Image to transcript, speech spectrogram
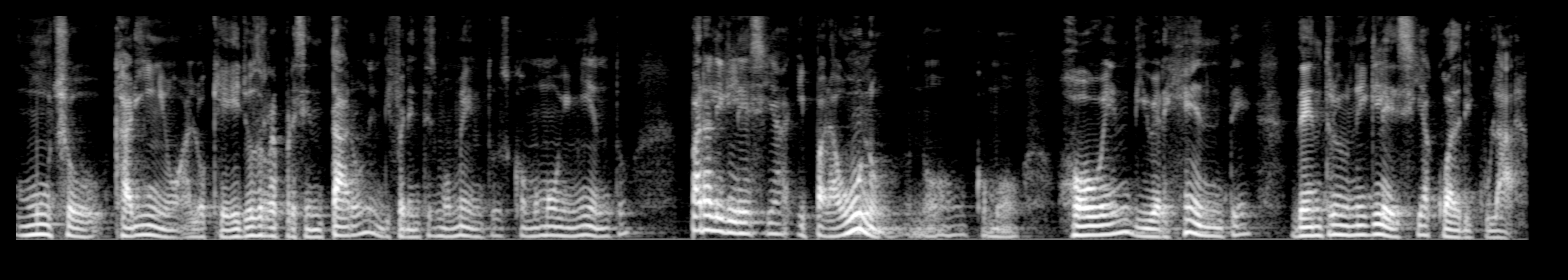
mucho cariño a lo que ellos representaron en diferentes momentos como movimiento para la iglesia y para uno, ¿no? como joven divergente dentro de una iglesia cuadriculada.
